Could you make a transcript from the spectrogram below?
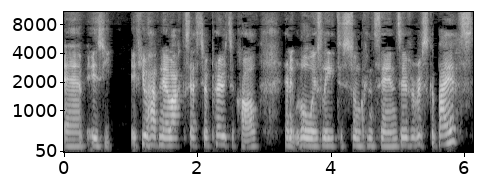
um, is if you have no access to a protocol, then it will always lead to some concerns over risk of bias?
